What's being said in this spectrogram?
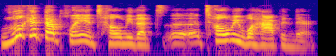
Look at that play and tell me that. Uh, tell me what happened there.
